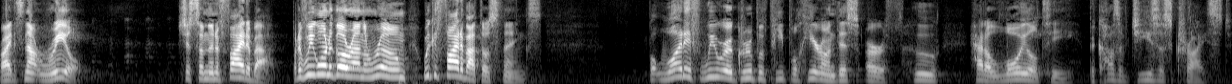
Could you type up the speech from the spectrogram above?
right? It's not real. It's just something to fight about. But if we want to go around the room, we could fight about those things. But what if we were a group of people here on this earth who had a loyalty because of Jesus Christ,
